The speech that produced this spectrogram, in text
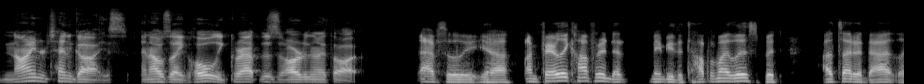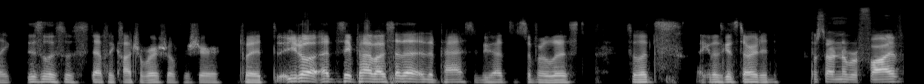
nine or ten guys, and I was like, "Holy crap, this is harder than I thought." Absolutely. Yeah. I'm fairly confident that maybe the top of my list, but outside of that, like this list was definitely controversial for sure. But you know, at the same time, I've said that in the past if you had some similar list. So let's like, let's get started. We'll start at number five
